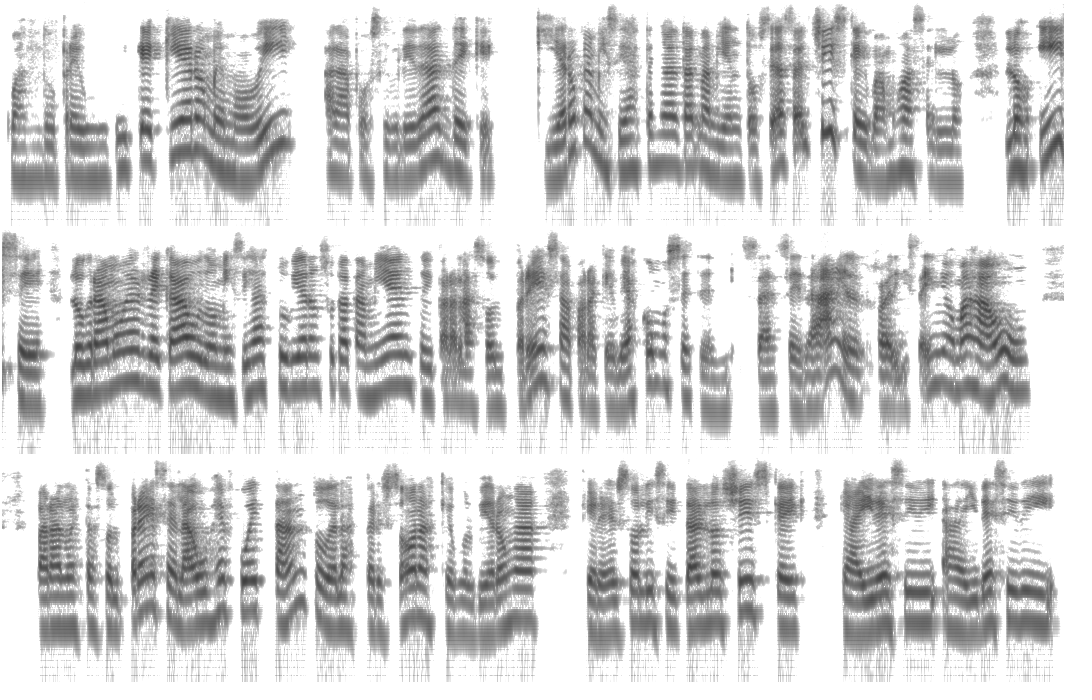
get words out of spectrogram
Cuando pregunté qué quiero, me moví a la posibilidad de que quiero que mis hijas tengan el tratamiento, se hace el cheesecake, vamos a hacerlo. Los hice, logramos el recaudo, mis hijas tuvieron su tratamiento y para la sorpresa, para que veas cómo se, se da el rediseño más aún, para nuestra sorpresa, el auge fue tanto de las personas que volvieron a querer solicitar los cheesecake que ahí decidí, ahí decidí,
